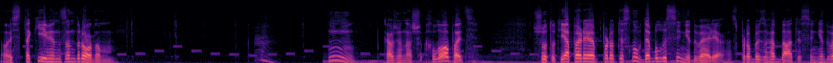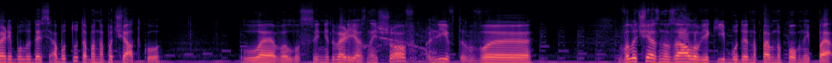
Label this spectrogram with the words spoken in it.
Ось такий він з андроном. Мм, каже наш хлопець. Що тут? Я перепротиснув, де були сині двері? Спробуй згадати. Сині двері були десь або тут, або на початку левелу. Сині двері я знайшов. Ліфт в величезну залу, в якій буде, напевно, повний П.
